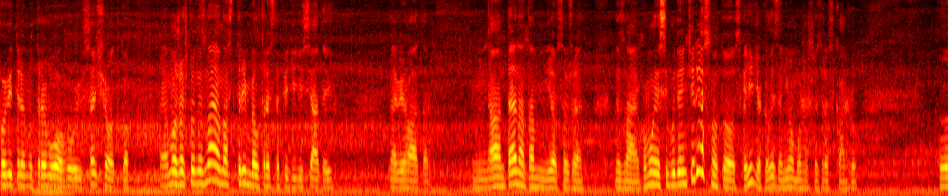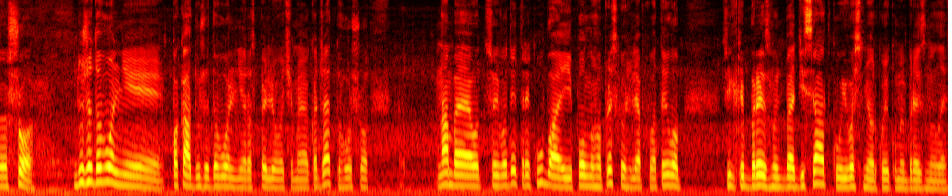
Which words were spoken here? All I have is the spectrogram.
повітряну тривогу і все чітко. Е, Може хто не знає, у нас Trimble 350 навігатор. А антенна там я все вже не знаю. Кому якщо буде інтересно, то скажіть, я колись за нього може щось розкажу. Е, Що? Дуже довольні, поки дуже довольні розпилювачами екоджет, того що нам би от цієї води 3 куба і повного прискорення б хватило б тільки бризнуть би десятку і восьмерку, яку ми бризнули.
